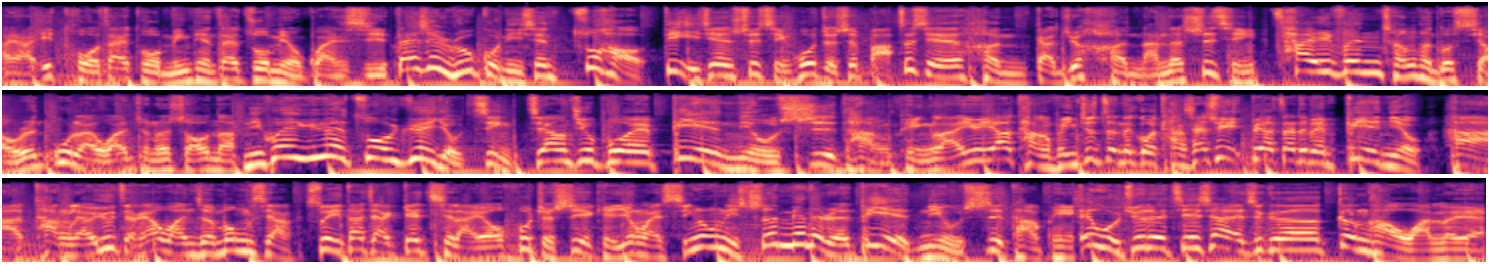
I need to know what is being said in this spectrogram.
哎呀，一拖再拖，明天再做没有关系。但是如果你先做好第一件事情，或者是把这些很感觉很难的事情拆。分成很多小任务来完成的时候呢，你会越做越有劲，这样就不会别扭式躺平啦。因为要躺平就真的给我躺下去，不要在那边别扭哈。躺了又讲要完成梦想，所以大家 get 起来哦，或者是也可以用来形容你身边的人别扭式躺平。哎，我觉得接下来这个更好玩了耶。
